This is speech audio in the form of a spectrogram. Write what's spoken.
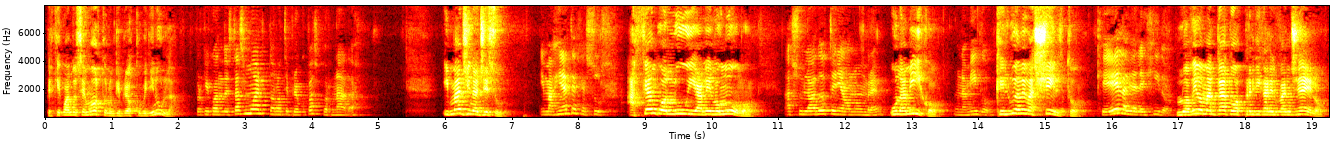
perché quando sei morto non ti preoccupi di nulla. Porque cuando estás muerto no te preocupas por nada. Immagina Gesù, Imagínate Jesús. a fianco a lui aveva un uomo, A su lado tenía un hombre, un amico, un amigo, che lui aveva scelto, él había elegido. lo aveva mandato a predicare il Vangelo,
